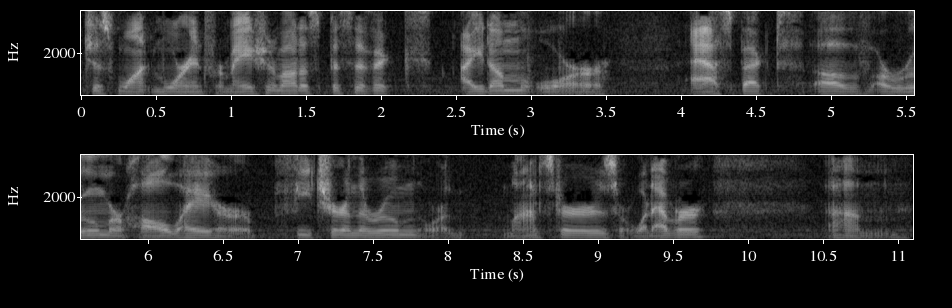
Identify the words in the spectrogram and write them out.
just want more information about a specific item or aspect of a room or hallway or feature in the room or monsters or whatever. Um,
